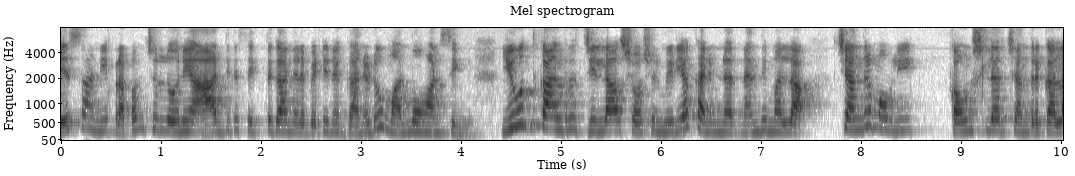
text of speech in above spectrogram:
దేశాన్ని ప్రపంచంలోనే ఆర్థిక శక్తిగా నిలబెట్టిన గనుడు మన్మోహన్ సింగ్. యూత్ కాంగ్రెస్ జిల్లా social media convener Nandimalla Chandramouli councillor Chandrakala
